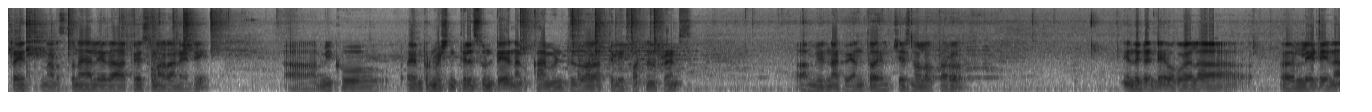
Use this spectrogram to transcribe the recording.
ట్రైన్స్ నడుస్తున్నాయా లేదా ఆపేస్తున్నారా అనేది. మీకు ఇన్ఫర్మేషన్ తెలుసుంటే నాకు కామెంట్ ద్వారా తెలియపడుతుంది ఫ్రెండ్స్ మీరు నాకు ఎంతో హెల్ప్ చేసిన వాళ్ళు అవుతారు. ఎందుకంటే ఒకవేళ లేట్ అయినా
